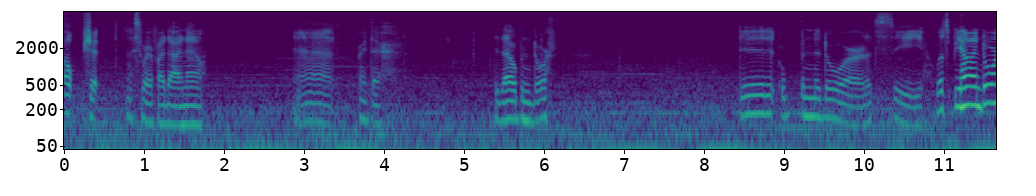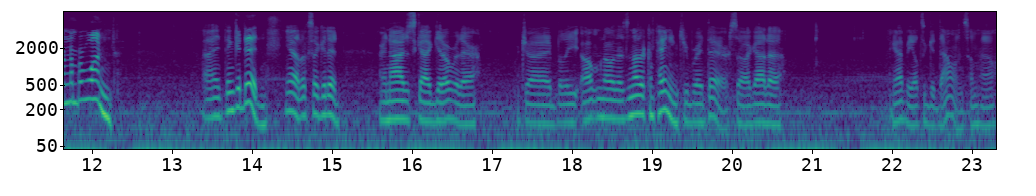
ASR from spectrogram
Oh, shit. I swear if I die now. Uh, right there. Did that open the door? Did it open the door? Let's see. What's behind door number one? I think it did. Yeah, it looks like it did. Alright, now I just gotta get over there. Which I believe... Oh, no, there's another companion cube right there. So I gotta... I gotta be able to get that one somehow.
